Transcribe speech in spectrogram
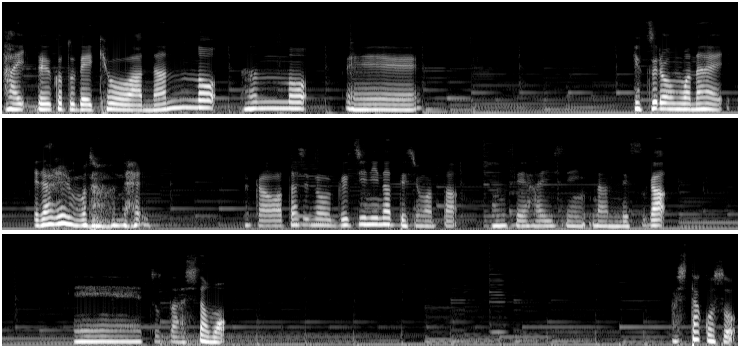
はい。ということで今日は何の、何の、えー、結論もない、得られるものもない、なんか私の愚痴になってしまった音声配信なんですが、えー、ちょっと明日も、明日こそ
